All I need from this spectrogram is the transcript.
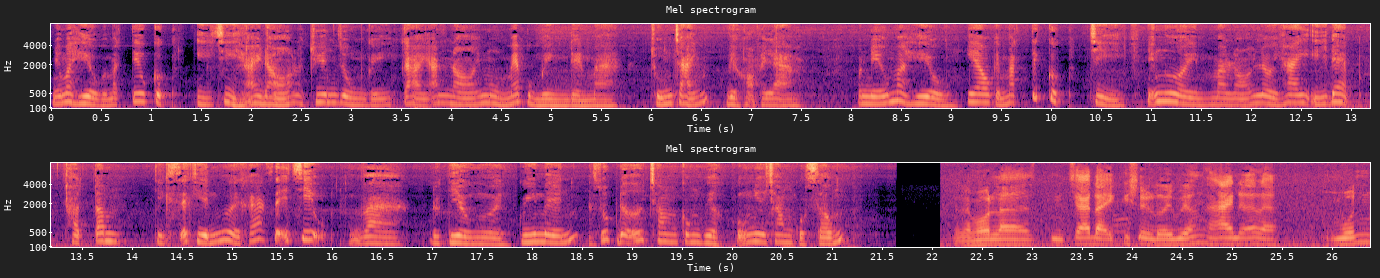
Nếu mà hiểu về mặt tiêu cực, ý chỉ ai đó là chuyên dùng cái tài ăn nói mồm mép của mình để mà trốn tránh việc họ phải làm. Còn nếu mà hiểu, theo cái mặt tích cực, chỉ những người mà nói lời hay, ý đẹp, thật tâm thì sẽ khiến người khác dễ chịu và được nhiều người quý mến, giúp đỡ trong công việc cũng như trong cuộc sống. Là một là che đậy cái sự lười biếng, hai nữa là muốn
